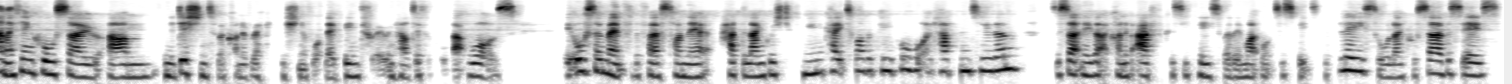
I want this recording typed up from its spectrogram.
And I think also, um, in addition to a kind of recognition of what they'd been through and how difficult that was, it also meant for the first time they had the language to communicate to other people what had happened to them. So certainly that kind of advocacy piece where they might want to speak to the police or local services,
